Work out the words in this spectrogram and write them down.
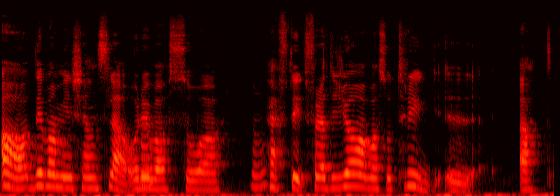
Ja, det var min känsla och det var så Ja. häftigt. För att jag var så trygg i att,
